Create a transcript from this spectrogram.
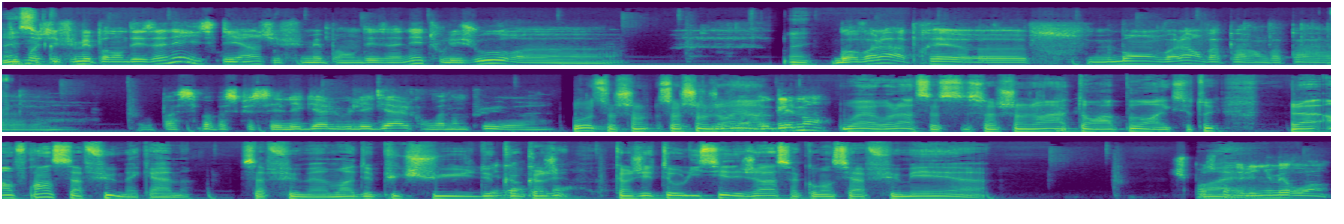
Ouais, Moi, j'ai fumé pendant des années ici. Hein. J'ai fumé pendant des années, tous les jours. euh. Ouais. Bon, voilà. Après, euh, bon, voilà, on va pas, on va pas. euh, pas- C'est pas parce que c'est légal ou illégal qu'on va non plus. euh, Oh, ça change, ça change rien. Aveuglément. Ouais, voilà, ça, ça change rien à ton rapport avec ce truc. Là, en France, ça fume quand même. Ça fume. hein. Moi, depuis que je suis. de- quand j'étais au lycée, déjà, ça commençait à fumer. Je pense Ouais. qu'on est les numéros un.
